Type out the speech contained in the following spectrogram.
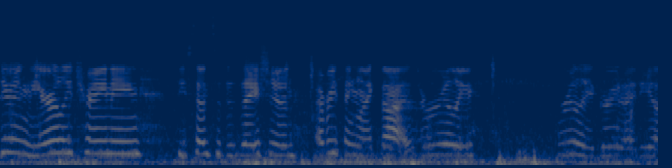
doing the early training, desensitization, everything like that is really, really a great idea.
